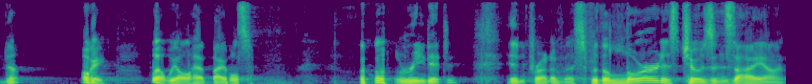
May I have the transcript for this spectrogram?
No? Okay. Well, we all have Bibles. Read it in front of us. For the Lord has chosen Zion.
